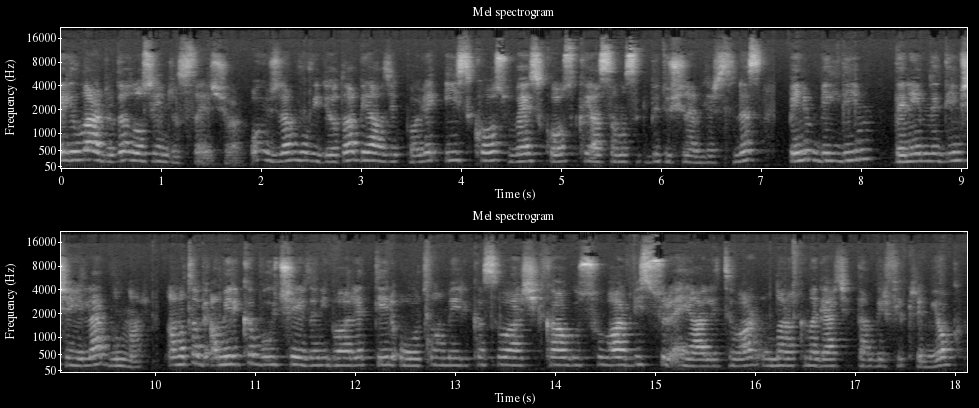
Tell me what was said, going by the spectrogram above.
ve yıllardır da Los Angeles'ta yaşıyorum. O yüzden bu videoda birazcık böyle East Coast, West Coast kıyaslaması gibi düşünebilirsiniz. Benim bildiğim, deneyimlediğim şehirler bunlar. Ama tabii Amerika bu üç şehirden ibaret değil. Orta Amerika'sı var, Chicago'su var, bir sürü eyaleti var. Onlar hakkında gerçekten bir fikrim yok.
